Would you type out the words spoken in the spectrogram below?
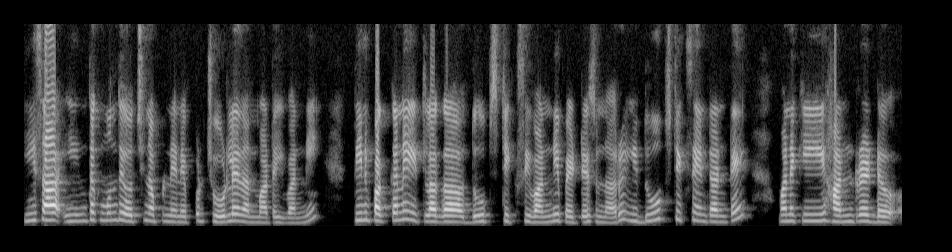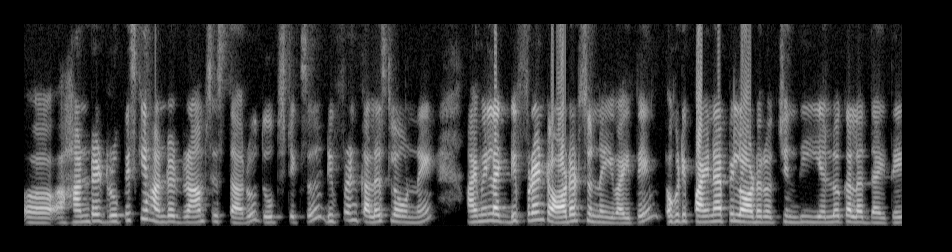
ఈసారి ఇంతకు ముందే వచ్చినప్పుడు నేను ఎప్పుడు చూడలేదన్నమాట ఇవన్నీ. దీని పక్కనే ఇట్లాగా ధూప్ స్టిక్స్ ఇవన్నీ పెట్టేసి ఉన్నారు. ఈ ధూప్ స్టిక్స్ ఏంటంటే మనకి హండ్రెడ్ హండ్రెడ్ రూపీస్కి హండ్రెడ్ గ్రామ్స్ ఇస్తారు ధూప్ స్టిక్స్ డిఫరెంట్ కలర్స్లో ఉన్నాయి. I mean like different orders ఉన్నాయి ఇవైతే. ఒకటి పైనాపిల్ ఆర్డర్ వచ్చింది ఎల్లో కలర్ అయితే.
